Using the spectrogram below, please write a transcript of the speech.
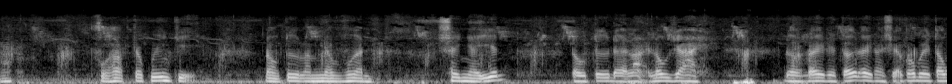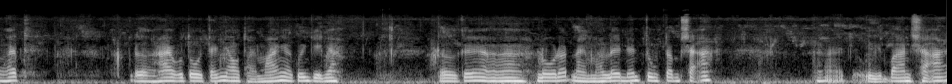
Đấy. phù hợp cho quý anh chị đầu tư làm nhà vườn, xây nhà yến đầu tư để lại lâu dài. Đường đây thì tới đây là sẽ có bê tông hết. Đường hai ô tô tránh nhau thoải mái nha quý anh chị nha. Từ cái uh, lô đất này mà lên đến trung tâm xã uh, ủy ban xã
